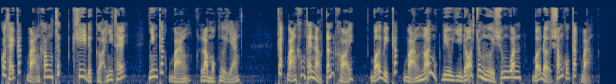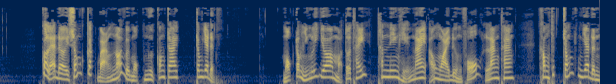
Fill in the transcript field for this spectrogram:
Có thể các bạn không thích khi được gọi như thế, nhưng các bạn là một người giảng. Các bạn không thể nào tránh khỏi bởi vì các bạn nói một điều gì đó cho người xung quanh bởi đời sống của các bạn. Có lẽ đời sống của các bạn nói về một người con trai trong gia đình. Một trong những lý do mà tôi thấy thanh niên hiện nay ở ngoài đường phố lang thang, không thích sống trong gia đình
